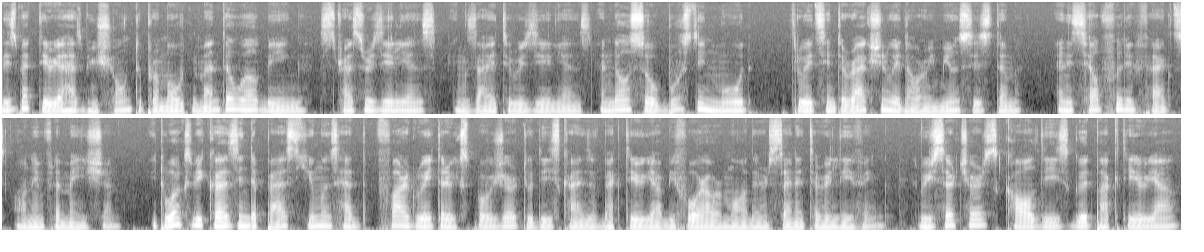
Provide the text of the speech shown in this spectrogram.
This bacteria has been shown to promote mental well being, stress resilience, anxiety resilience, and also boosting mood through its interaction with our immune system and its helpful effects on inflammation. It works because in the past humans had far greater exposure to these kinds of bacteria before our modern sanitary living. Researchers call these good bacteria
